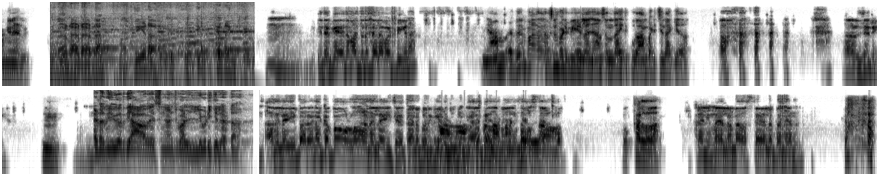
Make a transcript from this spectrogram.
അങ്ങനെയാണ് ഇതൊക്കെ ഏത് മദ്രസയില പഠിപ്പിക്കണേ? ഞാൻ ഇത് മനസ്സിന് പഠിപ്പിക്കില്ല ഞാൻ സ്വന്തമായിട്ട് ഖുറാൻ പഠിച്ചുണ്ടാക്കിയതാ. അത് ശരി. എടാ നീ വെറുതെ ആവേശം കാണിച്ച് വള്ളി പിടിക്കില്ലേട്ടാ അതിൽ ഈ പറയണൊക്കെ ഉള്ളതാണല്ലേ? ഈ ചേത്താനെ പെറുക്കി ഒക്കെ ഉള്ളതാ. കലിമ ചെല്ലേണ്ട അവസ്ഥയല്ലോ ഇപ്പൊ ഞാൻ.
